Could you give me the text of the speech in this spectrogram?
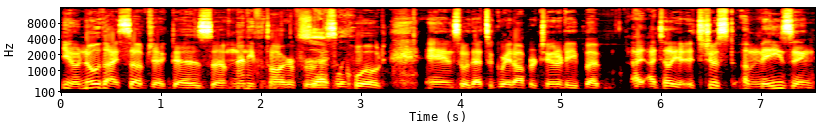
you know, know thy subject, as uh, many photographers Exactly. quote. And so that's a great opportunity. But I, I tell you, it's just amazing.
